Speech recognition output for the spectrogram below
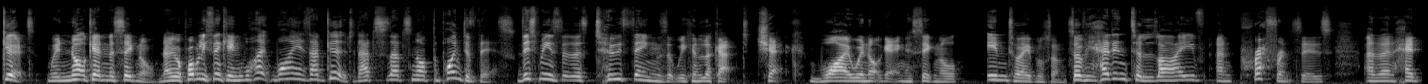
Good. We're not getting a signal. Now you're probably thinking, why why is that good? That's that's not the point of this. This means that there's two things that we can look at to check why we're not getting a signal into Ableton. So if you head into live and preferences and then head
